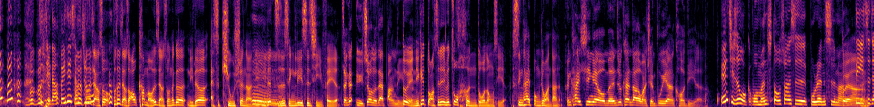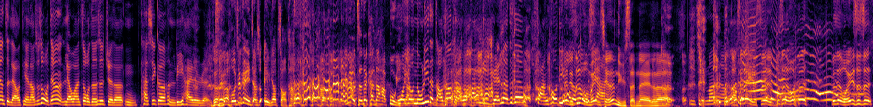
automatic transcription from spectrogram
不不自己当飞天不是小猪不是讲说不是讲说 outcome 嘛，我是讲说那个你的 execution 啊，你你的执行力是起飞了。整个宇宙都在帮你。对，你可以短时间里面做很多东西，心态崩就完蛋了。很开心哎，我们就看到了完全不一样的 Cody 了。因为其实我我们都算是不认识嘛，对啊第一次这样子聊天，老实说，我这样聊完之后，我真的是觉得，嗯，他是一个很厉害的人。所以我就跟你讲说，哎、要找他，因为我真的看到他不一样。我有努力的找到他，我帮你圆了这个反扣地 哎，后的你是我们以。前的女神呢，真的以前吗？啊，现在也是，不是我，不是我意思是，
